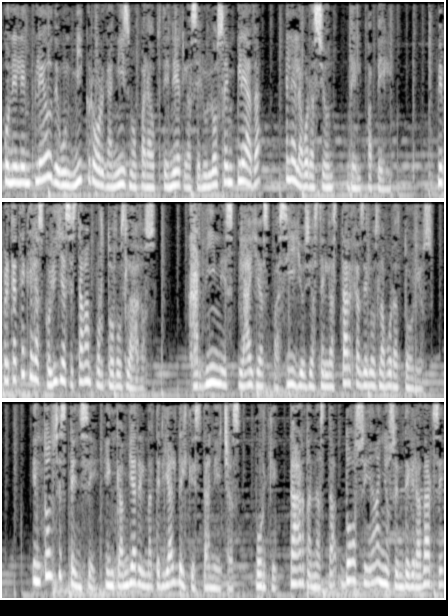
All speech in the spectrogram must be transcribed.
con el empleo de un microorganismo para obtener la celulosa empleada en la elaboración del papel. Me percaté que las colillas estaban por todos lados, jardines, playas, pasillos y hasta en las tarjas de los laboratorios. Entonces pensé en cambiar el material del que están hechas, porque tardan hasta 12 años en degradarse,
